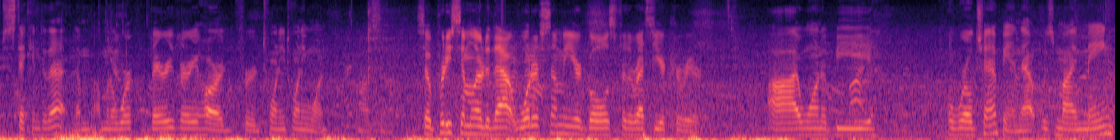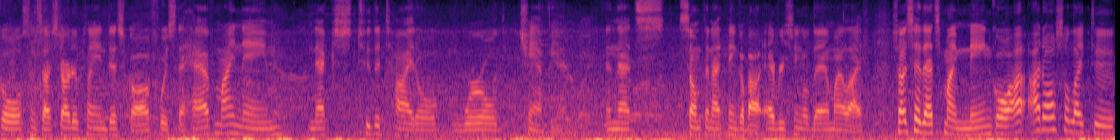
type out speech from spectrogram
sticking to that. I'm, I'm going to work very, very hard for 2021. Awesome. So pretty similar to that, what are some of your goals for the rest of your career? I want to be a world champion. That was my main goal since I started playing disc golf was to have my name next to the title world champion. And that's something I think about every single day of my life. So I'd say that's my main goal. I'd also like to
